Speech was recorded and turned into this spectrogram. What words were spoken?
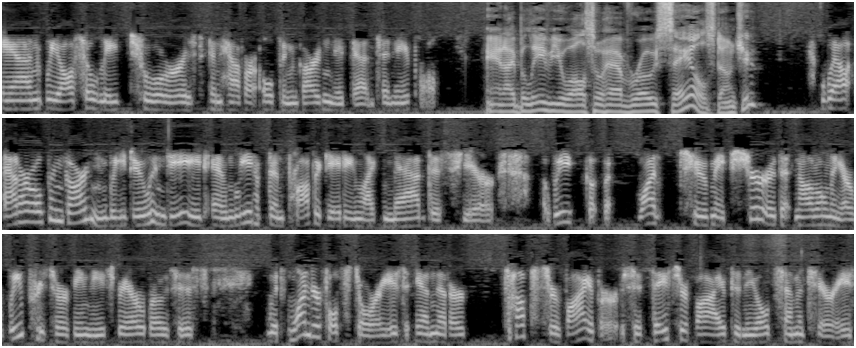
And we also lead tours and have our open garden event in April. And I believe you also have rose sales, don't you? Well, at our open garden, we do indeed, and we have been propagating like mad this year. We want to make sure that not only are we preserving these rare roses with wonderful stories and that are tough survivors, if they survived in the old cemeteries,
